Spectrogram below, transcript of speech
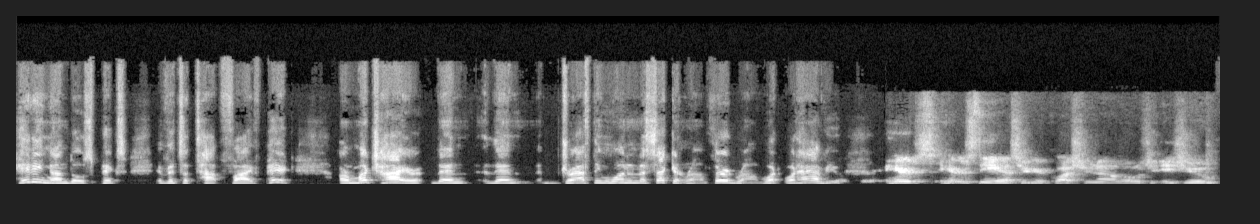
hitting on those picks, if it's a top five pick, are much higher than than drafting one in the second round, third round, what what have you. Here's here's the answer to your question, Aldo, is, is you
